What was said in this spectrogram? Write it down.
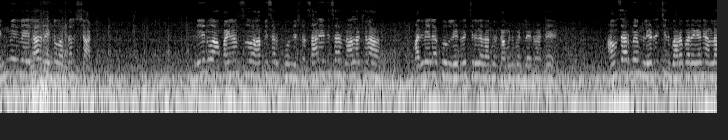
ఎనిమిది వేల రెండు వందలు షార్ట్. నేను ఆ ఫైనాన్స్ ఆఫీసర్కి ఫోన్ చేసిన. సార్ ఏంది సార్ నాలుగు లక్షల పదివేలకు లీటర్ ఇచ్చారు కదా మీరు కమిట్మెంట్ లీటర్ అంటే. అవును సార్ మేము లీటర్ ఇచ్చింది బరాబరే కానీ అందులో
